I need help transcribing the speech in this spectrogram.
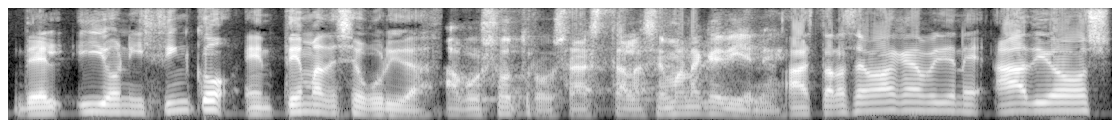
del Ioni 5 en tema de seguridad. A vosotros, hasta la semana que viene. Hasta la semana que viene. Adiós.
